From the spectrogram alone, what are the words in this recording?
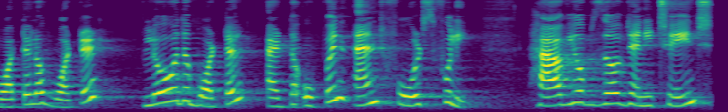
bottle of water blow the bottle at the open end forcefully have you observe any change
